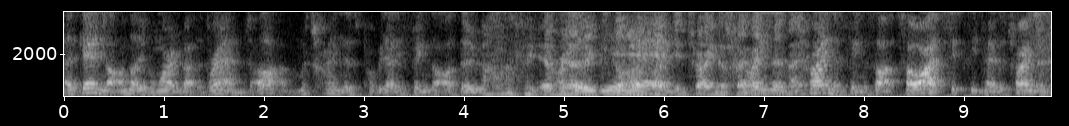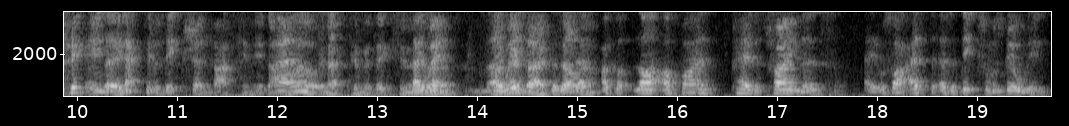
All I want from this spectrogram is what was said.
again, like, I'm not even worried about the brand. I like, my trainer's probably the only thing that I do. I think every I do, addict's got a fucking trainer fetish, Trainer, haven't trainer things like so. I had sixty pairs of trainers 60? in, in active addiction. Fucking, you well in active addiction. They went. They Oh, went I. I got like I was buying pairs of trainers. It was like as, as addiction was building,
